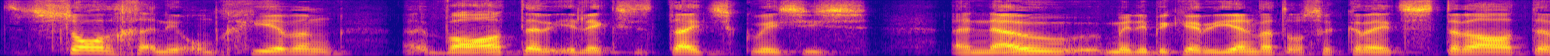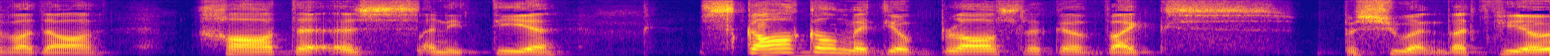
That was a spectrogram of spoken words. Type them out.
sorg in die omgewing, uh, water, elektrisiteitskwessies, En nou met die bietjie reën wat ons gekry het, strate wat daar gate is in die tee, skakel met jou plaaslike wijkspersoon wat vir jou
